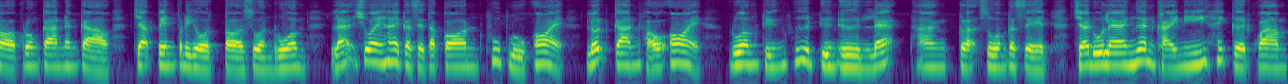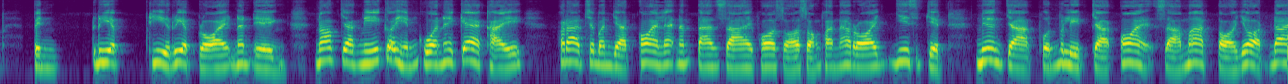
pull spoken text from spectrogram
ต่อโครงการดังกล่าว จะเป็นประโยชน์ต่อส่วนรวม และช่วยให้เกษตรกรผู้ปลูกอ้อย ลดการเผาอ้อย รวมถึงพืชอื่น ๆ และทางกระทรวงเกษตร จะดูแลเงื่อนไขนี้ให้เกิดความเป็นเรียบที่เรียบร้อยนั่นเอง นอกจากนี้ก็เห็นควรให้แก้ไข พระราชบัญญัติอ้อยและน้ำตาลทราย พศ 2527 เนื่องจากผลผลิตจากอ้อยสามารถต่อยอดได้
